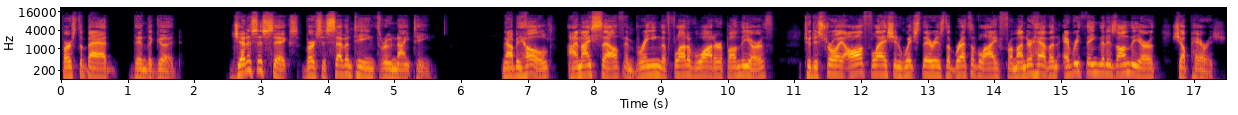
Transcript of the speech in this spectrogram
First the bad, then the good. Genesis 6, verses 17 through 19. Now behold, I myself am bringing the flood of water upon the earth to destroy all flesh in which there is the breath of life from under heaven. Everything that is on the earth shall perish.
